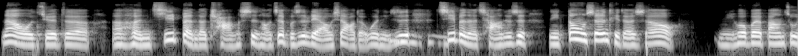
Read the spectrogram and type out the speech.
那我觉得呃很基本的尝试哈，这不是疗效的问题，就是基本的尝，就是你动身体的时候，你会不会帮助？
